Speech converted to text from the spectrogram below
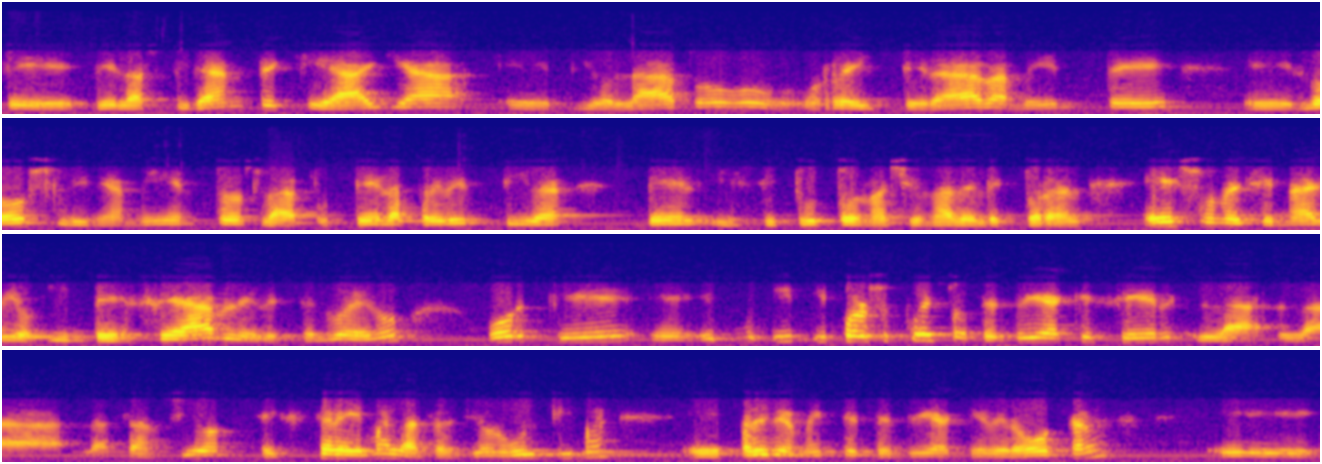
del aspirante que haya eh, violado reiteradamente eh, los lineamientos, la tutela preventiva del Instituto Nacional Electoral. Es un escenario indeseable, desde luego, porque, y, por supuesto tendría que ser la, la, sanción extrema, la sanción última, previamente tendría que haber otras, eh,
